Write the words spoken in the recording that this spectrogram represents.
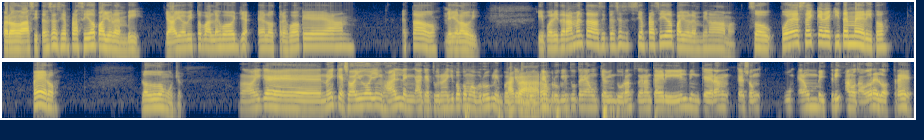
pero la asistencia siempre ha sido para Joel Embiid. Ya yo he visto varios juegos, en los tres juegos que han estado, y yo la vi. Y pues literalmente la asistencia siempre ha sido para Joel Embiid nada más. So, puede ser que le quite el mérito, pero lo dudo mucho. No, hay que, no, y que eso ayudó a Harden a que estuviera un equipo como Brooklyn, porque ah, en, Brooklyn, tú tenías un Kevin Durant, tú tenías un Kyrie Irving, que eran, que son, un, eran un anotadores los tres.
